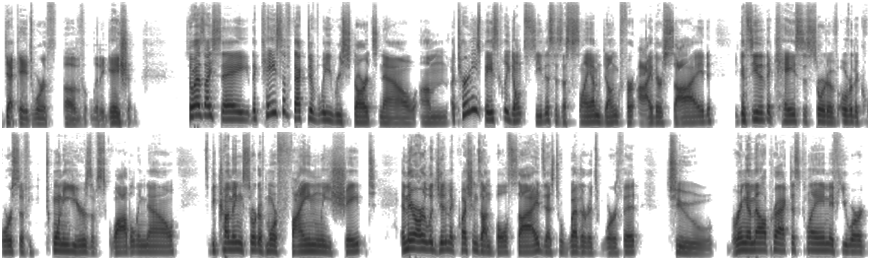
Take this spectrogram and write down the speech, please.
decades worth of litigation so as i say the case effectively restarts now um, attorneys basically don't see this as a slam dunk for either side you can see that the case is sort of over the course of 20 years of squabbling now. It's becoming sort of more finely shaped. And there are legitimate questions on both sides as to whether it's worth it to bring a malpractice claim if you are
